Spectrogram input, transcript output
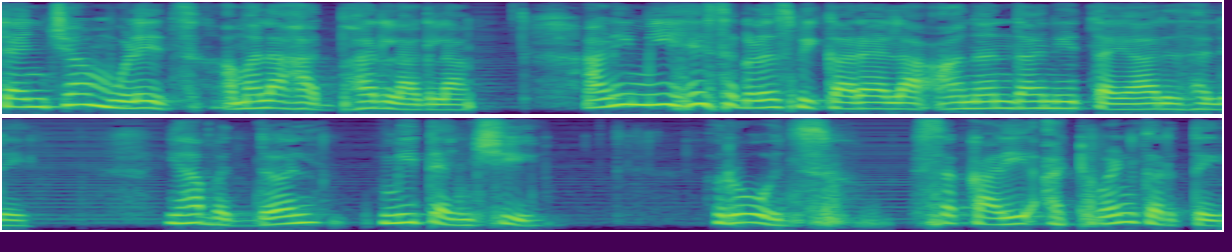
त्यांच्यामुळेच आम्हाला हातभार लागला आणि मी हे सगळं स्वीकारायला आनंदाने तयार झाले. ह्याबद्दल मी त्यांची रोज सकाळी आठवण करते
